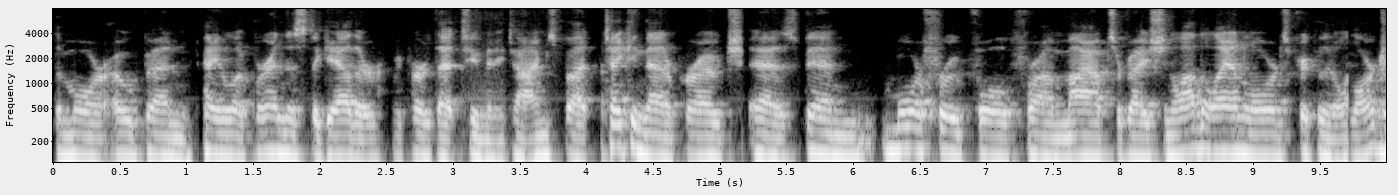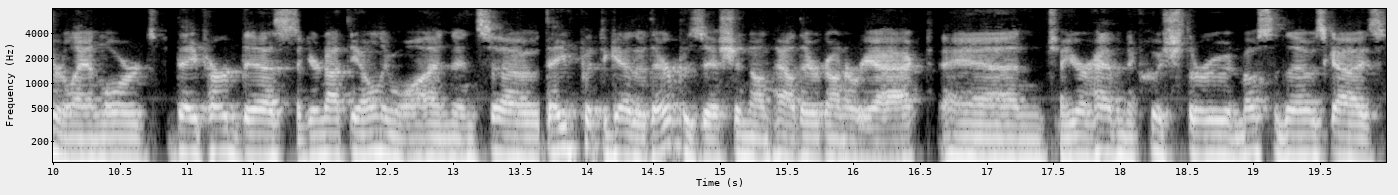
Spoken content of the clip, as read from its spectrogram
the more open, hey, look, we're in this together. We've heard that too many times, but taking that approach has been more fruitful from my observation. A lot of the landlords, particularly the larger landlords, they've heard this. You're not the only one. And so they've put together their position on how they're going to react. And you're having to push through. And most of those guys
